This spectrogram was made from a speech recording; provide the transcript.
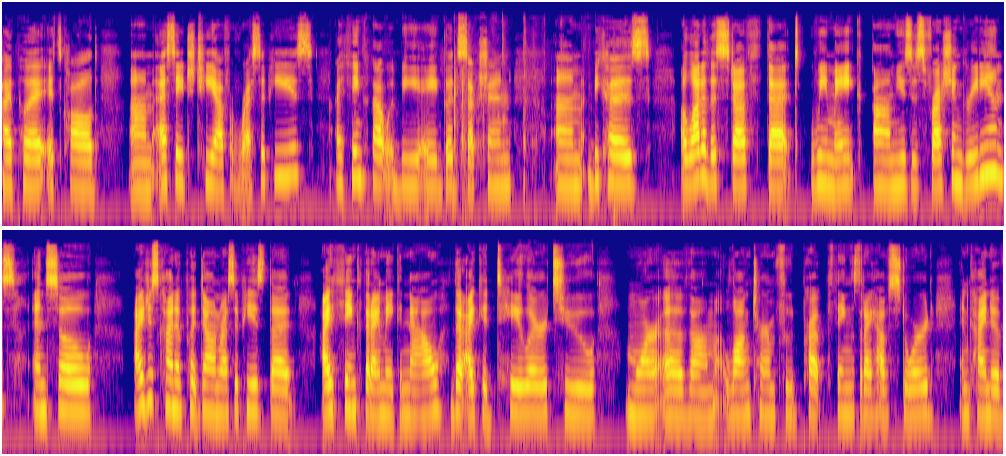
I put, it's called um, SHTF recipes. I think that would be a good section um, because a lot of the stuff that we make um, uses fresh ingredients. And so I just kind of put down recipes that I think that I make now that I could tailor to more of um, long term food prep things that I have stored and kind of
